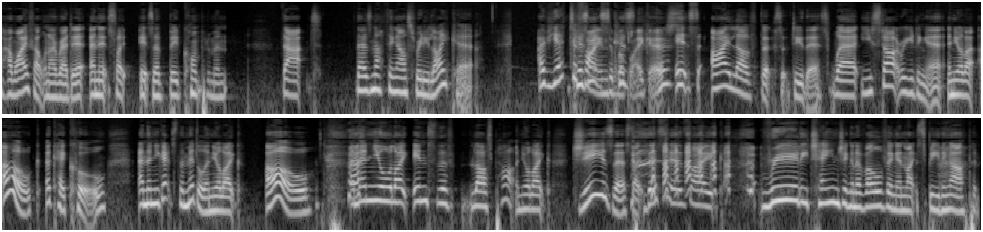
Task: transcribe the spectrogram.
how I felt when I read it, and it's like it's a big compliment that there's nothing else really like it. I've yet to find a book like it. It's I love books that do this, where you start reading it and you're like, oh, okay, cool, and then you get to the middle and you're like, oh, and then you're like into the last part and you're like, Jesus, like this is like really changing and evolving and like speeding up. And,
